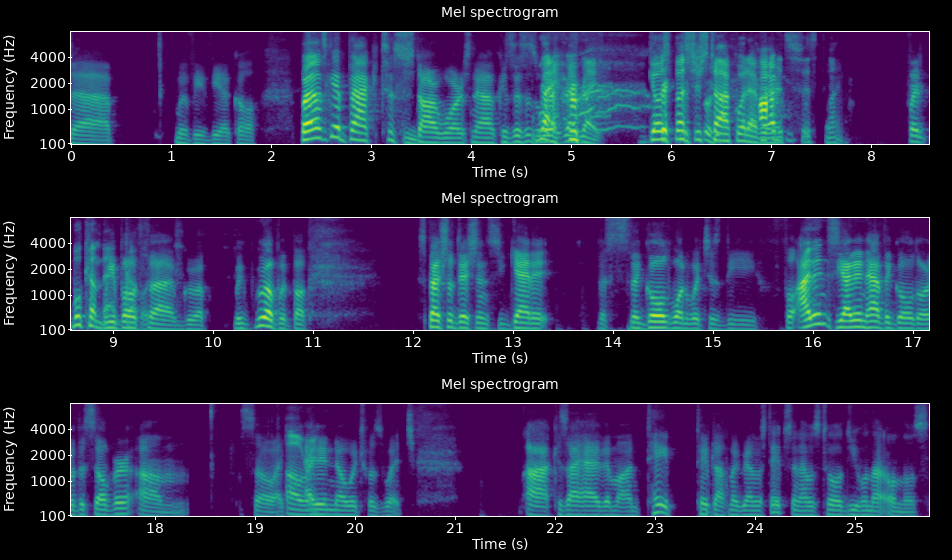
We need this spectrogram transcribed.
uh, movie vehicle. But let's get back to hmm. Star Wars now because this is right, right, right. Ghostbusters talk, whatever. Um, it's it's fine. But we'll come back. We both uh, grew up. We grew up with both special editions. You get it. The the gold one, which is the full. I didn't see. I didn't have the gold or the silver. Um, so I, oh, right. I didn't know which was which. Uh, because I had them on tape, taped off my grandma's tapes, and I was told you will not own those.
